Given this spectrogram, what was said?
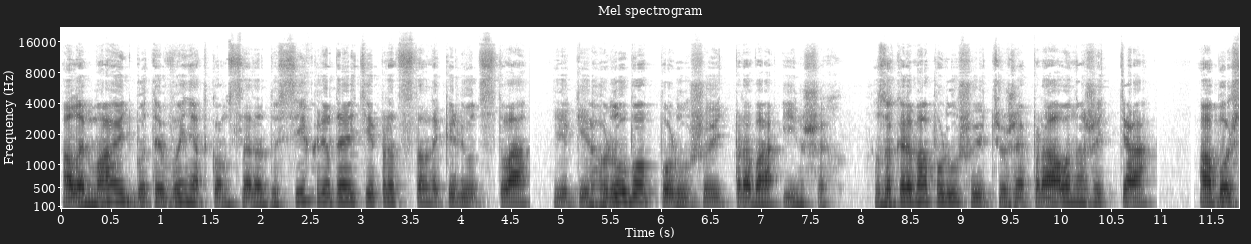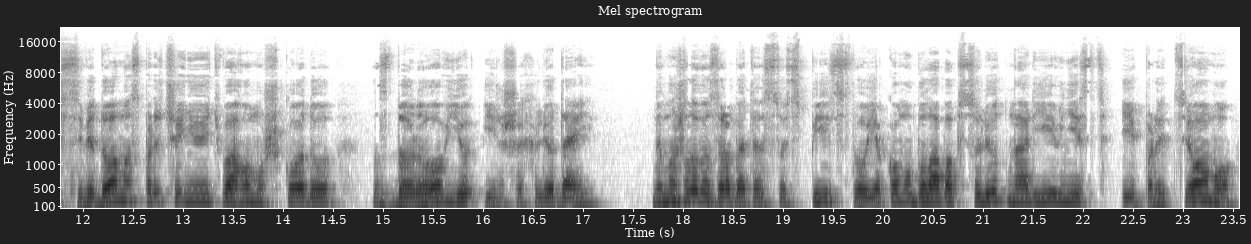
але мають бути винятком серед усіх людей ті представники людства, які грубо порушують права інших, зокрема порушують чуже право на життя або ж свідомо спричинюють вагому шкоду здоров'ю інших людей. Неможливо зробити суспільство, у якому була б абсолютна рівність, і при цьому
